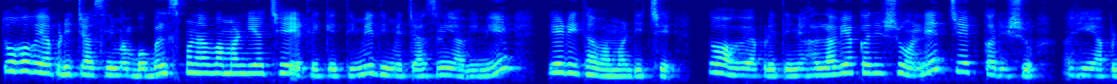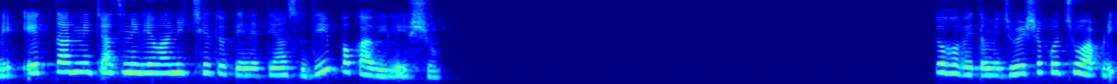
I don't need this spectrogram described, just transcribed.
તો હવે આપણી ચાસણીમાં બબલ્સ પણ આવવા માંડ્યા છે, એટલે કે ધીમે ધીમે ચાસણી આવીને રેડી થવા માંડી છે. તો હવે આપણે તેને હલાવ્યા કરીશું અને ચેક કરીશું. અહીં આપણે એક તારની ચાસણી લેવાની છે, તો તેને ત્યાં સુધી પકાવી લઈશું તો હવે તમે જોઈ શકો છો આપણી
